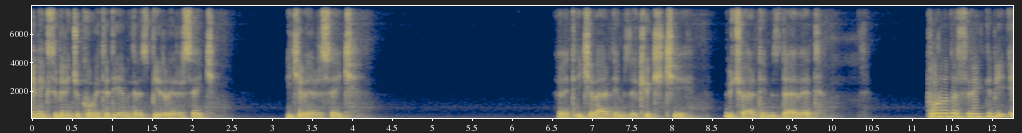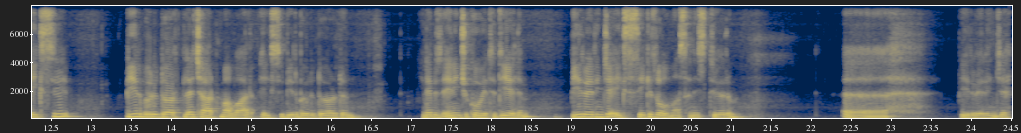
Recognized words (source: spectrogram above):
en eksi birinci kuvveti diyebiliriz. 1 verirsek, 2 verirsek, evet 2 verdiğimizde kök 2, 3 verdiğimizde evet. Burada da sürekli bir eksi 1 bölü 4 ile çarpma var. Eksi 1 bölü 4'ün yine biz en ince kuvveti diyelim. 1 verince eksi 8 olmasını istiyorum. Ee, 1 verince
